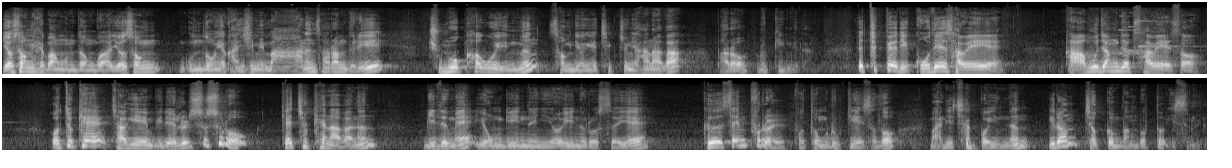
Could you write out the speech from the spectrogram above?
여성 해방 운동과 여성 운동에 관심이 많은 사람들이 주목하고 있는 성경의 책 중에 하나가 바로 룻기입니다. 특별히 고대 사회에 가부장적 사회에서 어떻게 자기의 미래를 스스로 개척해 나가는 믿음의 용기 있는 여인으로서의 그 샘플을 보통 룻기에서도 많이 찾고 있는 이런 접근 방법도 있습니다.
